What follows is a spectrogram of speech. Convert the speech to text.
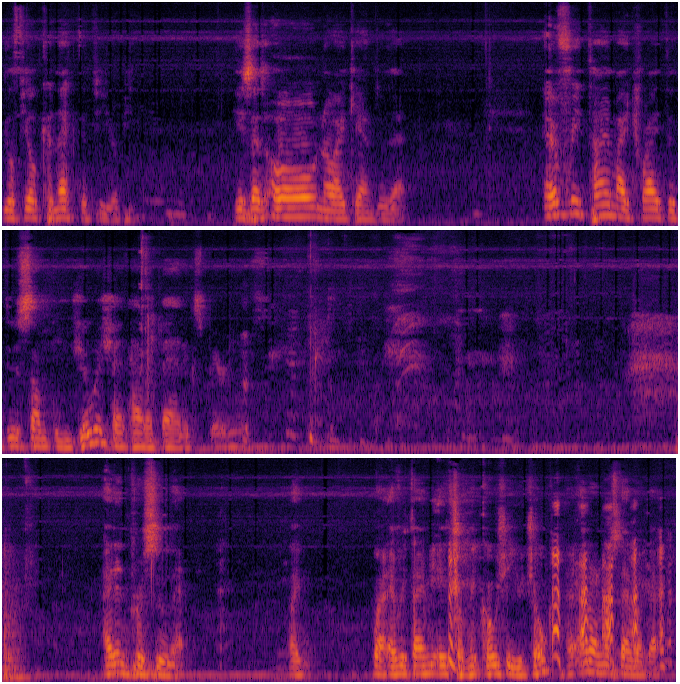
You'll feel connected to your people. Mm-hmm. He says, "Oh no, I can't do that." Every time I try to do something Jewish, I've had a bad experience. I didn't pursue that. Like, what? Every time you ate something kosher, you choke? I I don't understand what that.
